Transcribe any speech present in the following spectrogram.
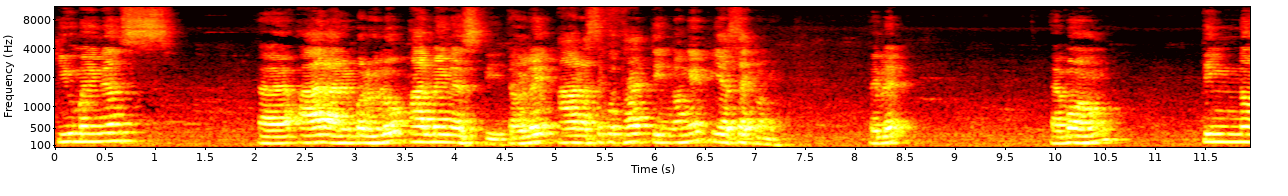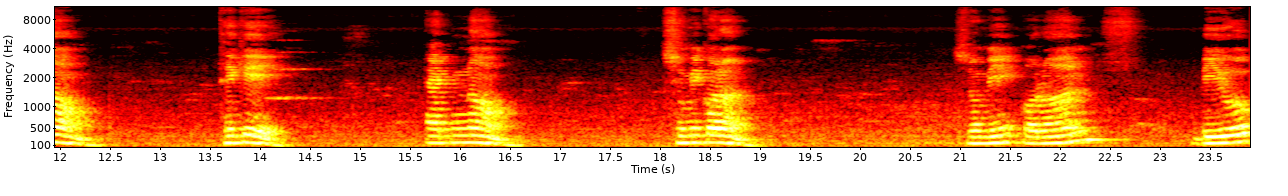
কিউ মাইনাস আর আর এর পর হলো আর মাইনাস পি তাহলে আর আছে কোথায়? তিন রঙে পি আছে এক রঙে তাহলে, এবং তিন নং থেকে এক নং সমীকরণ সমীকরণ বিয়োগ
